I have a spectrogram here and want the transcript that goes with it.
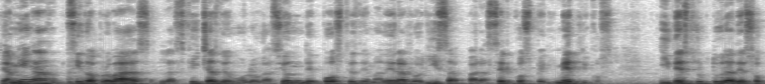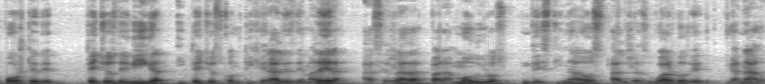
También han sido aprobadas las fichas de homologación de postes de madera rolliza para cercos perimétricos y de estructura de soporte de techos de viga y techos con tijerales de madera aserrada para módulos destinados al resguardo de ganado.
